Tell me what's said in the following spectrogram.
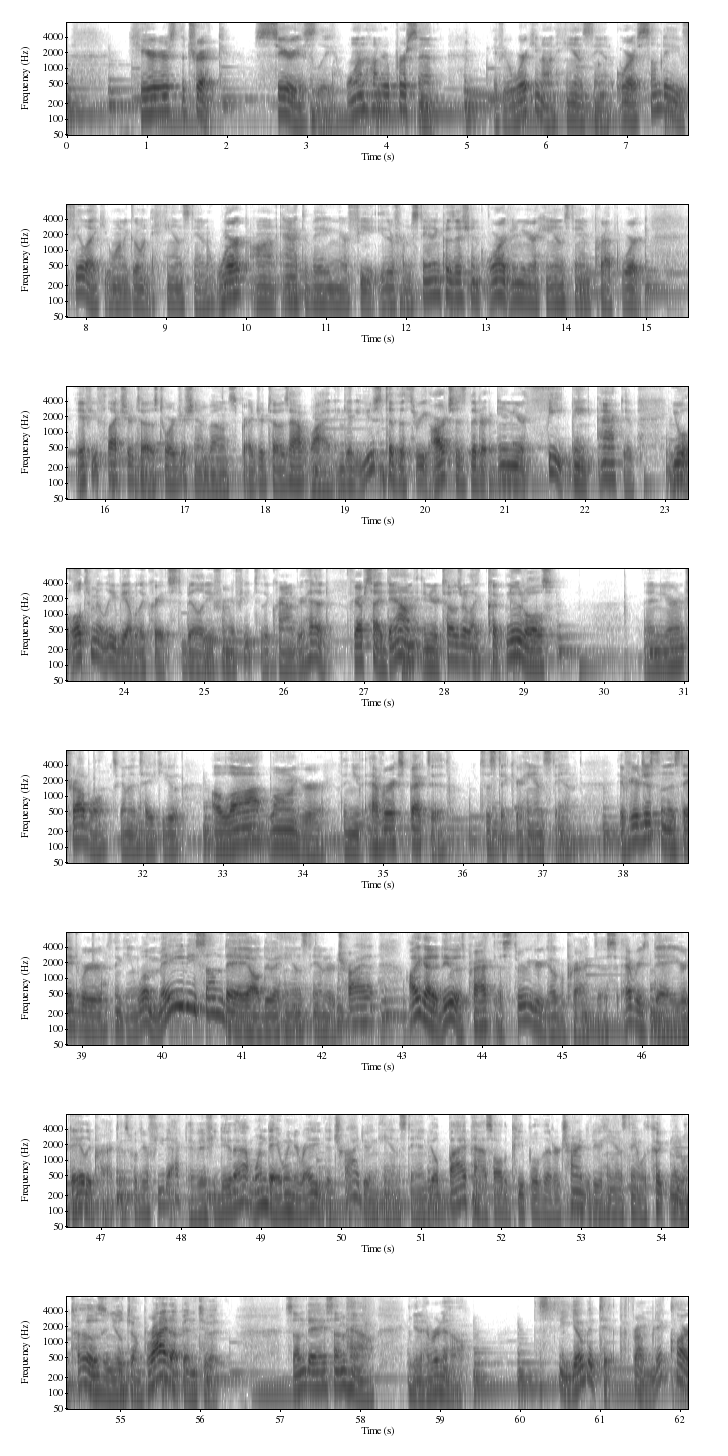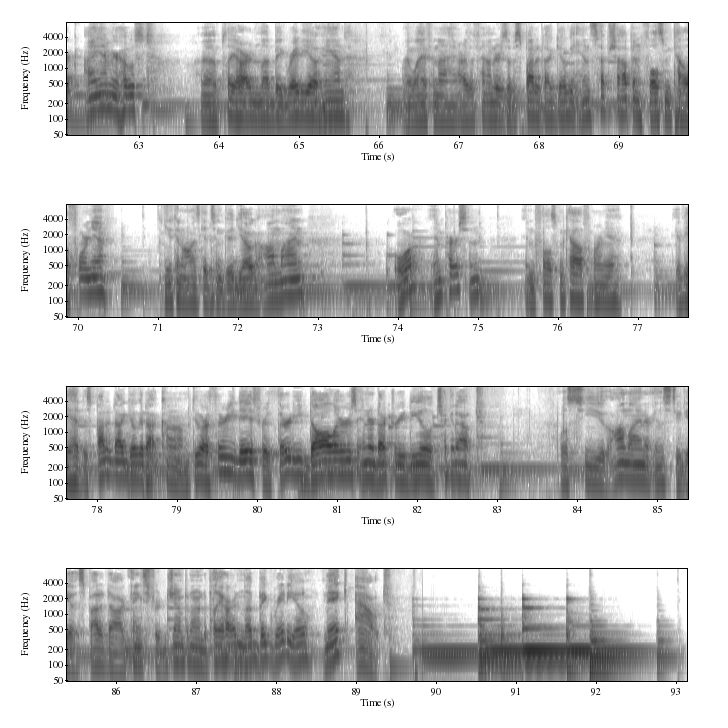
Here's the trick seriously, 100%. If you're working on handstand, or someday you feel like you want to go into handstand, work on activating your feet either from standing position or in your handstand prep work. If you flex your toes towards your shin bone, spread your toes out wide, and get used to the three arches that are in your feet being active, you will ultimately be able to create stability from your feet to the crown of your head. If you're upside down and your toes are like cooked noodles, then you're in trouble. It's going to take you a lot longer than you ever expected to stick your handstand. If you're just in the stage where you're thinking, well, maybe someday I'll do a handstand or try it, all you got to do is practice through your yoga practice every day, your daily practice with your feet active. If you do that, one day when you're ready to try doing handstand, you'll bypass all the people that are trying to do handstand with cooked noodle toes and you'll jump right up into it. Someday, somehow, you never know. A yoga tip from Nick Clark. I am your host, uh, Play Hard and Love Big Radio, and my wife and I are the founders of Spotted Dog Yoga and Sup Shop in Folsom, California. You can always get some good yoga online or in person in Folsom, California. If you head to spotteddogyoga.com, do our 30 days for $30 introductory deal. Check it out. We'll see you online or in studio at Spotted Dog. Thanks for jumping on to Play Hard and Love Big Radio. Nick out.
